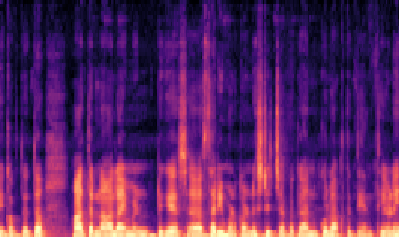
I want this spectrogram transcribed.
ಬೇಕಾಗ್ತೈತೋ ಆ ಥರನ ಅಲೈನ್ಮೆಂಟ್ಗೆ ಸರಿ ಮಾಡ್ಕೊಂಡು ಸ್ಟಿಚ್ ಹಾಕೋಕ್ಕೆ ಅನುಕೂಲ ಆಗ್ತೈತಿ ಅಂಥೇಳಿ.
